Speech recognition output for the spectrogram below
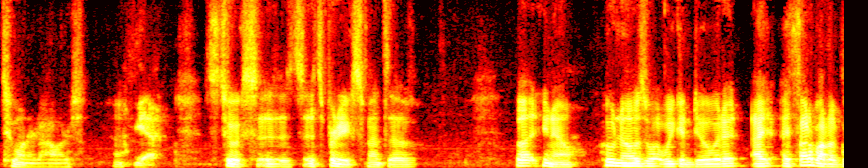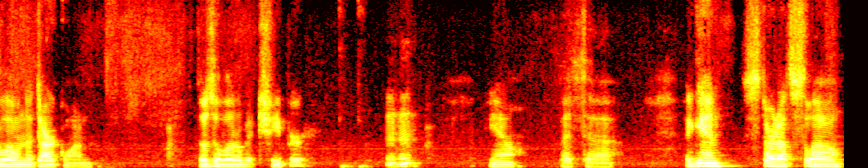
two hundred dollars. Yeah, It's too. ex- It's it's pretty expensive. But you know, who knows what we can do with it? I I thought about a glow in the dark one. Those are a little bit cheaper. hmm you know but uh again start out slow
